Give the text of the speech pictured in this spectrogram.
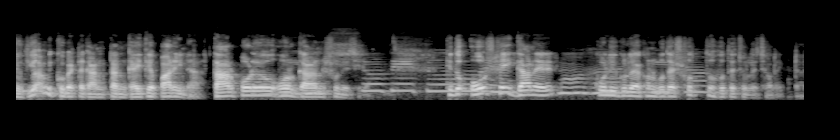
যদিও আমি খুব একটা গান-টান গাইতে পারি না, তারপরেও ওর গান শুনেছিলাম। কিন্তু ওর সেই গানের কলিগুলো এখন বোধহয় সত্য হতে চলেছে অনেকটা।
